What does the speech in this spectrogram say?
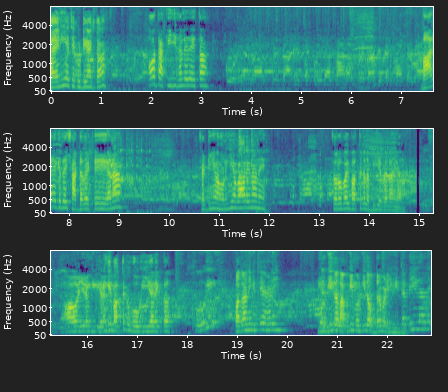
ਹੈ ਨਹੀਂ ਇੱਥੇ ਖੁੱਡੀਆਂ 'ਚ ਤਾਂ। ਉਹ ਟਾਕੀ ਜੀ ਥੱਲੇ ਦੇਖ ਤਾਂ। ਬਾਹਰੇ ਕਿਤੇ ਛੱਡ ਬੈਠੇ ਇਹ ਹਨਾ? ਛੱਡੀਆਂ ਹੋਣਗੀਆਂ ਬਾਹਰ ਇਹਨਾਂ ਨੇ। ਚਲੋ ਬਾਈ ਬੱਤਕ ਲੱਭੀ ਹੈ ਪਹਿਲਾਂ ਯਾਰ। ਆਓ ਜੀ ਰੰਗੀ ਰੰਗੀ ਬੱਤਕ ਹੋ ਗਈ ਯਾਰ ਇੱਕ। ਹੋ ਗਈ? ਪਤਾ ਨਹੀਂ ਕਿੱਥੇ ਹੜੀ ਮੁਰਗੀ ਤਾਂ ਲੱਭ ਗਈ ਮੁਰਗੀ ਤਾਂ ਉੱਧਰ ਬੜੀ ਹੋਈ ਸੀ। ਕੱਦੀ ਗੱਲ ਹੈ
